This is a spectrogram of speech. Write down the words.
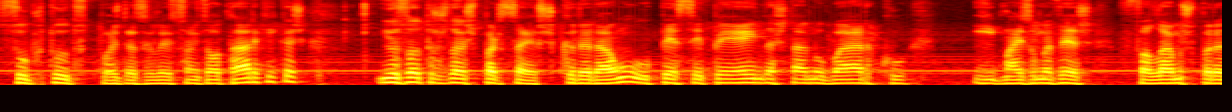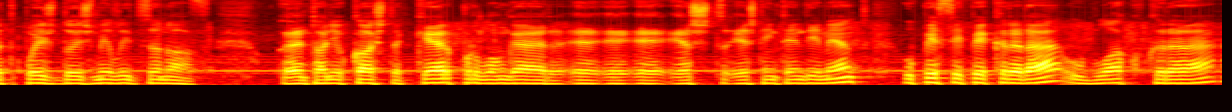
sobretudo depois das eleições autárquicas. E os outros dois parceiros quererão. O PCP ainda está no barco e, mais uma vez, falamos para depois de 2019. António Costa quer prolongar eh, eh, eh, este, este entendimento. O PCP quererá, o Bloco quererá?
